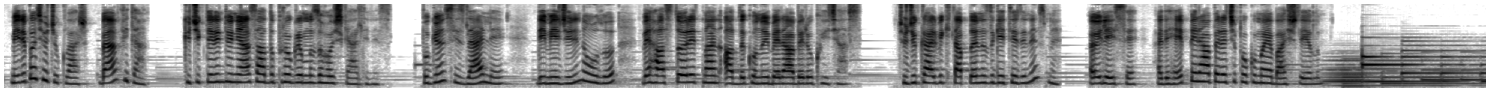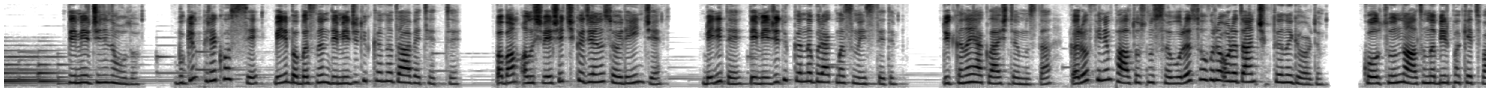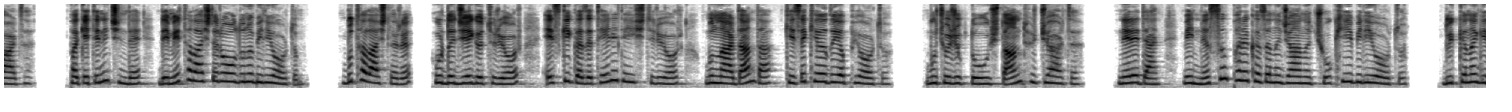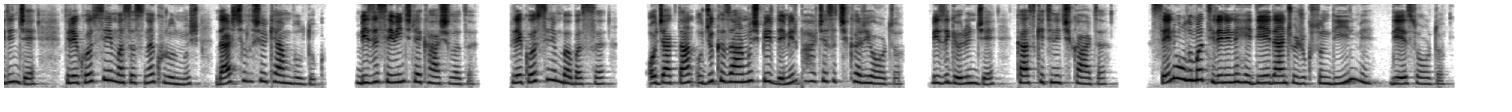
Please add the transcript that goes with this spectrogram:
Merhaba çocuklar, ben Fidan. Küçüklerin Dünyası adlı programımıza hoş geldiniz. Bugün sizlerle Demirci'nin oğlu ve hasta öğretmen adlı konuyu beraber okuyacağız. Çocuk kalbi kitaplarınızı getirdiniz mi? Öyleyse hadi hep beraber açıp okumaya başlayalım. Demirci'nin oğlu Bugün Prekossi beni babasının demirci dükkanına davet etti. Babam alışverişe çıkacağını söyleyince beni de demirci dükkanına bırakmasını istedim. Dükkana yaklaştığımızda Garoffi'nin paltosunu savura savura oradan çıktığını gördüm. Koltuğunun altında bir paket vardı. Paketin içinde demir talaşları olduğunu biliyordum. Bu talaşları hurdacıya götürüyor, eski gazeteyle değiştiriyor, bunlardan da kese kağıdı yapıyordu. Bu çocuk doğuştan tüccardı. Nereden ve nasıl para kazanacağını çok iyi biliyordu. Dükkana girince Prekossi masasına kurulmuş ders çalışırken bulduk. Bizi sevinçle karşıladı. Prekossi'nin babası ocaktan ucu kızarmış bir demir parçası çıkarıyordu. Bizi görünce kasketini çıkardı. Sen oğluma trenini hediye eden çocuksun değil mi? diye sordu.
